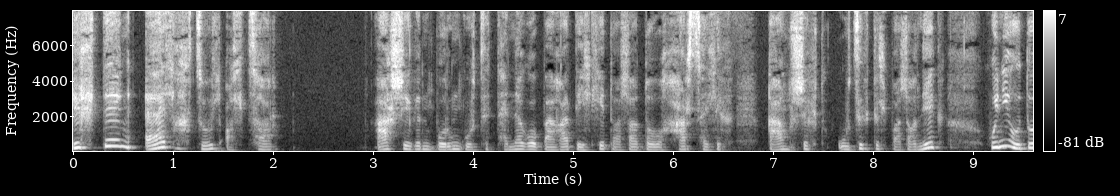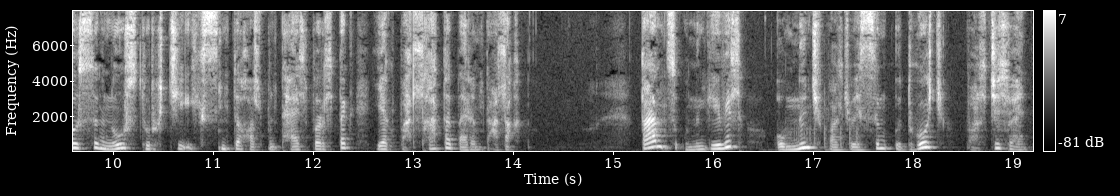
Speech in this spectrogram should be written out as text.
Гэхдээ айлгах зүйл олцоор аашиг нь бүрэн гүцэд таниагүй байгаа дэлхийд болоод хар салхи, гамшигт, үзэгдэл болгоныг хүний өдөөсөн нүүрс төрөгчийн ихсэнтэй холбон тайлбарладаг яг баталгаатай баримт алга. Ганц үнэн гэвэл өмнө нь ч болж байсан өдгөөч болж л байна.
